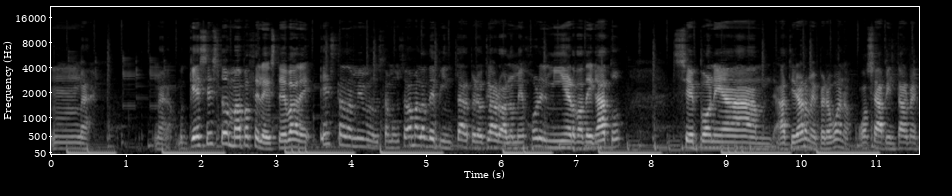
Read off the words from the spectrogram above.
Mmm, bueno, ¿qué es esto? Mapa celeste, vale. Esta también me gusta. Me gustaba más la de pintar, pero claro, a lo mejor el mierda de gato se pone a, a tirarme, pero bueno, o sea, a pintarme.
